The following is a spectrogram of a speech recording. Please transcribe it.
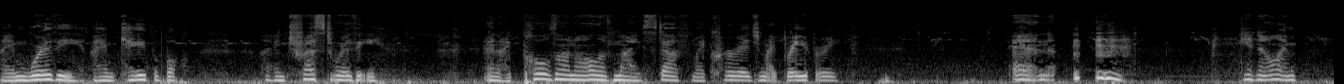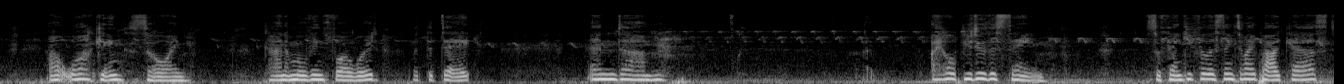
I am worthy. I am capable. I am trustworthy. And I pulled on all of my stuff, my courage, my bravery. And, you know, I'm out walking, so I'm kind of moving forward with the day. And um, I hope you do the same. So thank you for listening to my podcast.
